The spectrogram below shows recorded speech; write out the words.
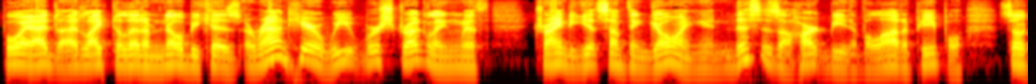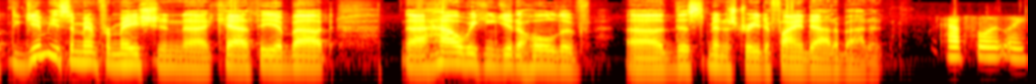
boy, I'd, I'd like to let them know because around here we we're struggling with trying to get something going, and this is a heartbeat of a lot of people. So, give me some information, uh, Cathy, about uh, how we can get a hold of uh, this ministry to find out about it. Absolutely.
